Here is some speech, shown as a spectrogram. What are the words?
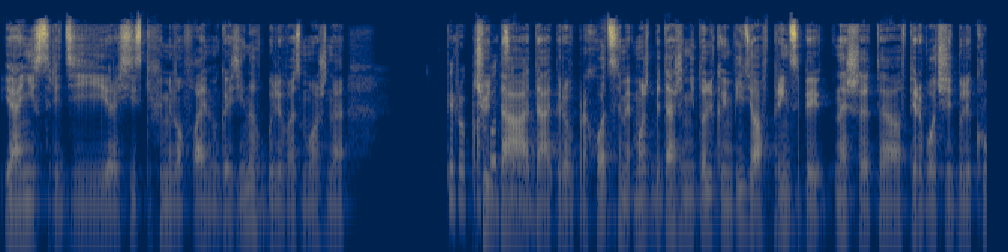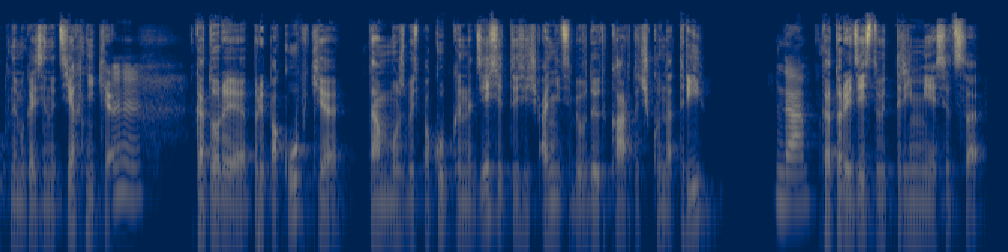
И они среди российских именно оффлайн магазинов были, возможно, Чуть, да, Первопроходцами. да, первопроходцами. Может быть, даже не только видео, а в принципе, знаешь, это в первую очередь были крупные магазины техники, Мгм. которые при покупке, там может быть покупка на 10 тысяч, они тебе выдают карточку на 3, Да. которая действует 3 месяца.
